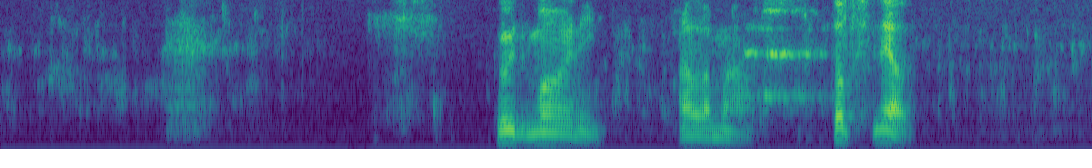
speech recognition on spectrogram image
Good morning, allemaal. Tot snel.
